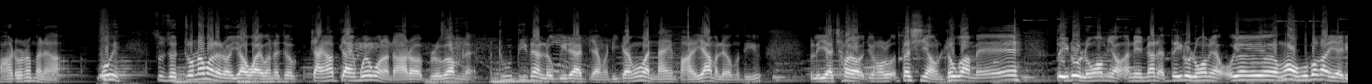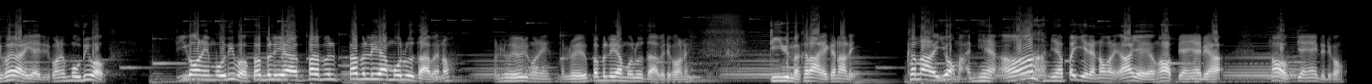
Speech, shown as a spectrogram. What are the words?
ဘာ tournament လဲ okay ဆိုတော့ tournament လည်းတော့ရောက်သွားပြီဗောနော်ကျွန်တော်ပြိုင်ရပြိုင်ပွဲပေါ့နော်ဒါကတော့ဘယ်လိုရမလဲအထူးသီးသန့်လုပ်ပေးတဲ့ပြိုင်ပွဲဒီပြိုင်ပွဲမှာနိုင်ဘာတွေရမလဲတော့မသိဘူး player 6ယောက်ကျွန်တော်တို့အသက်ရှင်အောင်လုပ်ရမယ် သေလို့လုံးဝမရအောင်အနေများတယ်သေလို့လုံးဝမရအောင်အိုးယောယောယောငါ့ဟိုဘက်ကရိုက်ဒီဘက်ကရိုက်ဒီကောင်လေးမှုတ်သေးပါဘူးဒီကောင်လေးမှုတ်သေးပါဘူးပပလီယာပပလီယာမို့လို့သားပဲနော်မလွယ်ဘူးဒီကောင်လေးမလွယ်ဘူးပပလီယာမို့လို့သားပဲဒီကောင်လေးတီးပြီးမှခဏလေးခဏလေးခဏလေးရော့မှာအမြန်အာအမြန်ပိတ်ရတယ်နောက်ကလေးအားရရငါ့ကိုပြန်ရိုက်တယ်ဟာငါ့ကိုပြန်ရိုက်တယ်ဒီကောင်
